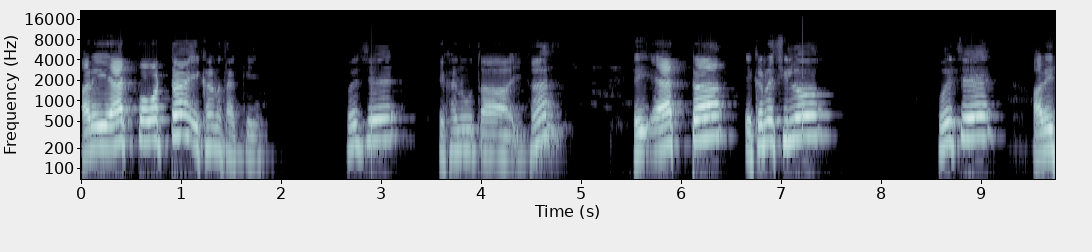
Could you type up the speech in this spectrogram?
আর এই এক পাওয়ারটা এখানে থাকে। হয়েছে? এখানেও তাই হ্যাঁ? এই একটা এখানে ছিল। হয়েছে? আর এই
